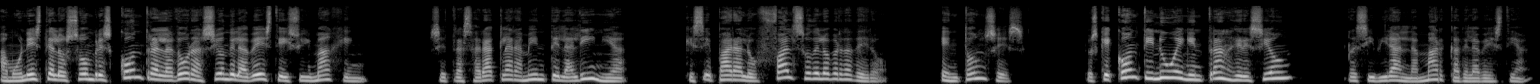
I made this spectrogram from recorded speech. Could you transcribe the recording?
amoneste a los hombres contra la adoración de la bestia y su imagen, se trazará claramente la línea que separa lo falso de lo verdadero. Entonces, los que continúen en transgresión recibirán la marca de la bestia.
